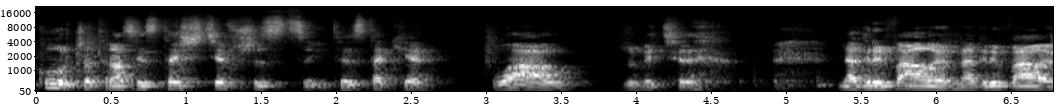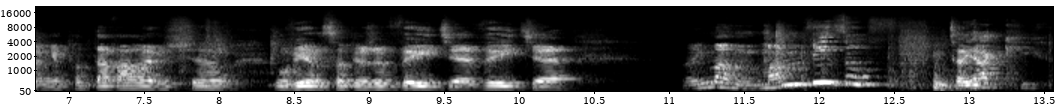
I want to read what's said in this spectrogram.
kurczę, teraz jesteście wszyscy i to jest takie wow, że wiecie, nagrywałem, nagrywałem, nie poddawałem się, mówiłem sobie, że wyjdzie, wyjdzie. No i mam, mam widzów. I to jakich?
